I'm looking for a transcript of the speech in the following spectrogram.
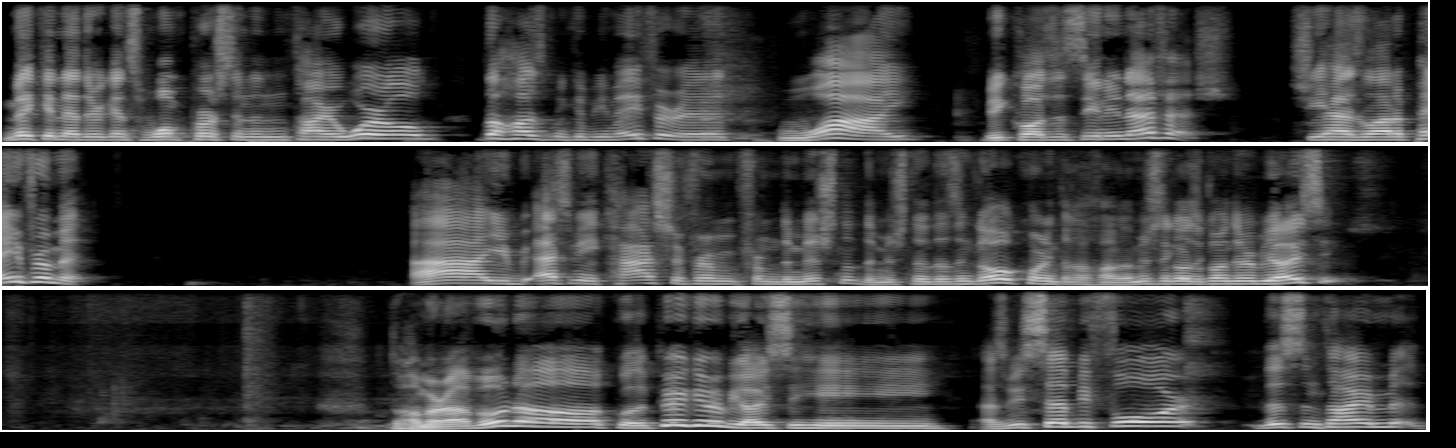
make a nether against one person in the entire world, the husband can be made for it. Why? Because it's inu nefesh. She has a lot of pain from it. Ah, you asked me a kasha from, from the Mishnah. The Mishnah doesn't go according to Chacham. The Mishnah goes according to Rabbi Yossi. As we said before, this entire Mi-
